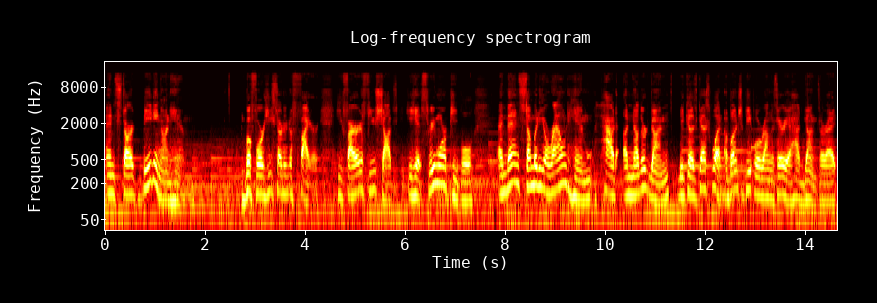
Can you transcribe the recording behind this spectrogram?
and start beating on him before he started to fire. He fired a few shots, he hit three more people, and then somebody around him had another gun because guess what? A bunch of people around this area had guns, all right?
